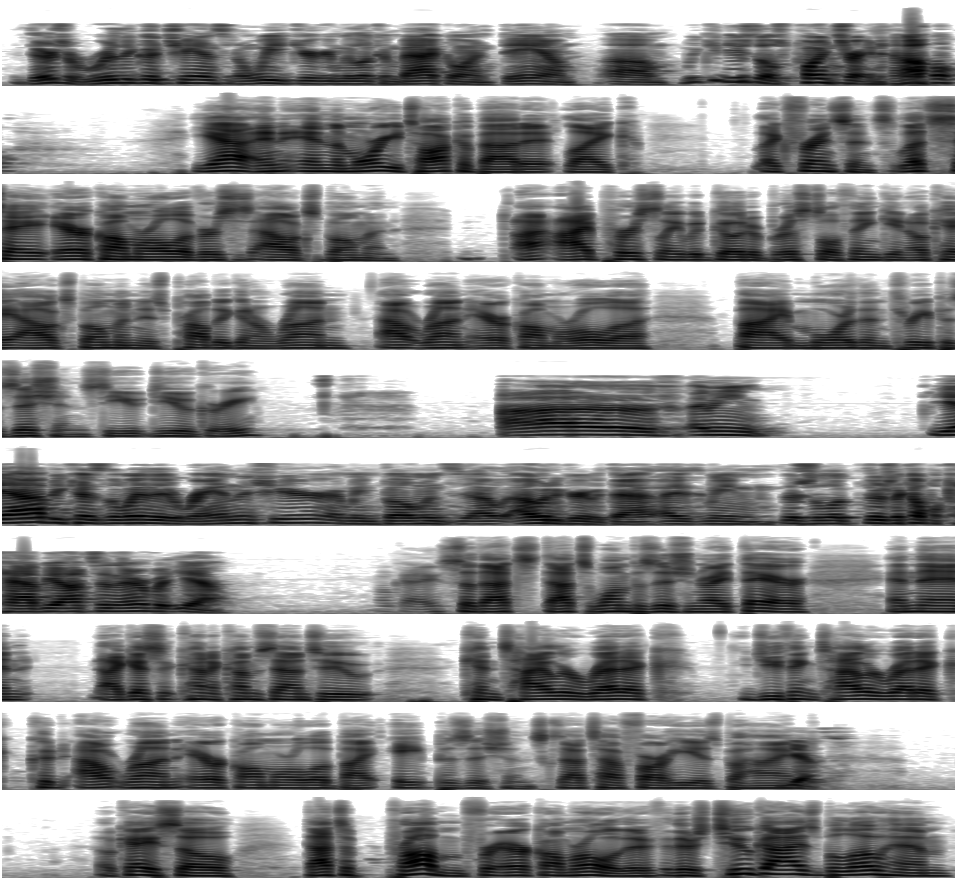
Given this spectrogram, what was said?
There's a really good chance in a week you're going to be looking back on, damn, um, we could use those points right now. Yeah, and, and the more you talk about it, like like for instance, let's say Aric Almirola versus Alex Bowman. I, I personally would go to Bristol thinking, okay, Alex Bowman is probably going to run outrun Aric Almirola by more than three positions. Do you do you agree? Uh, I mean, yeah, because the way they ran this year, I mean, Bowman's. I, I would agree with that. I, I, mean, there's a look, there's a couple caveats in there, but yeah. Okay, so that's that's one position right there, and then I guess it kind of comes down to can Tyler Reddick. Do you think Tyler Reddick could outrun Aric Almirola by eight positions? Because that's how far he is behind. Yes. Okay, so that's a problem for Aric Almirola. There, there's two guys below him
